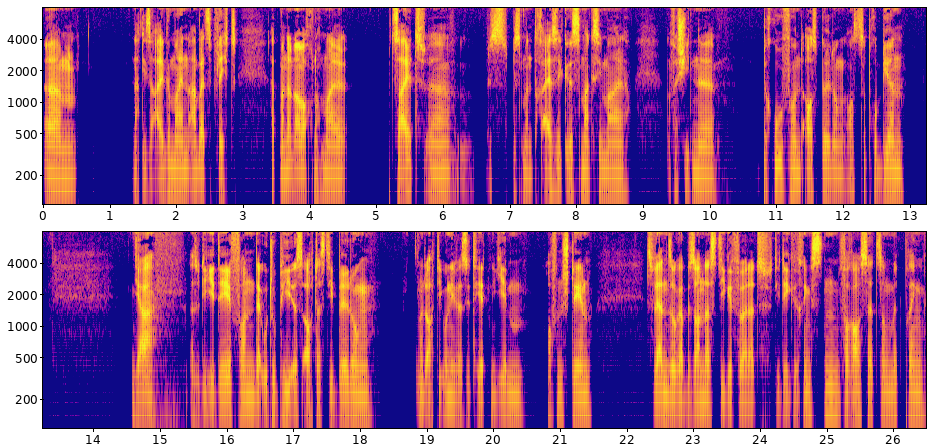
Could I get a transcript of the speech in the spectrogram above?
Ähm, nach dieser allgemeinen Arbeitspflicht hat man dann auch noch mal Zeit, äh, bis, bis man 30 ist maximal, verschiedene Berufe und Ausbildungen auszuprobieren. Ja, also die Idee von der Utopie ist auch, dass die Bildung und auch die Universitäten jedem offen stehen. Es werden sogar besonders die gefördert, die die geringsten Voraussetzungen mitbringen.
